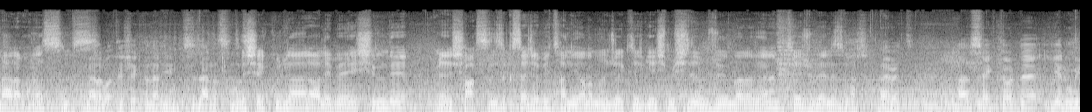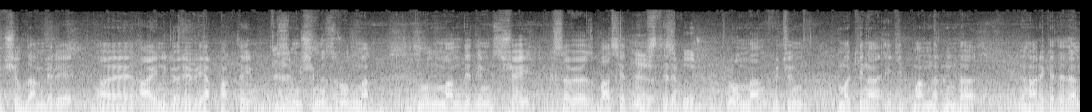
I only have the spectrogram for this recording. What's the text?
Merhaba nasılsınız? Merhaba, teşekkürler. İyiyim. Sizler nasılsınız? Teşekkürler Ali Bey. Şimdi e, şahsınızı kısaca bir tanıyalım öncelikle. Geçmişi de uzun yıllara dayanan bir tecrübeniz var. Evet. Ben sektörde 23 yıldan beri e, aynı görevi yapmaktayım. Bizim Evet. işimiz rulman. Rulman dediğimiz şey kısa ve öz bahsetmek Evet, isterim. buyurun. Rulman bütün makina ekipmanlarında hareket eden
